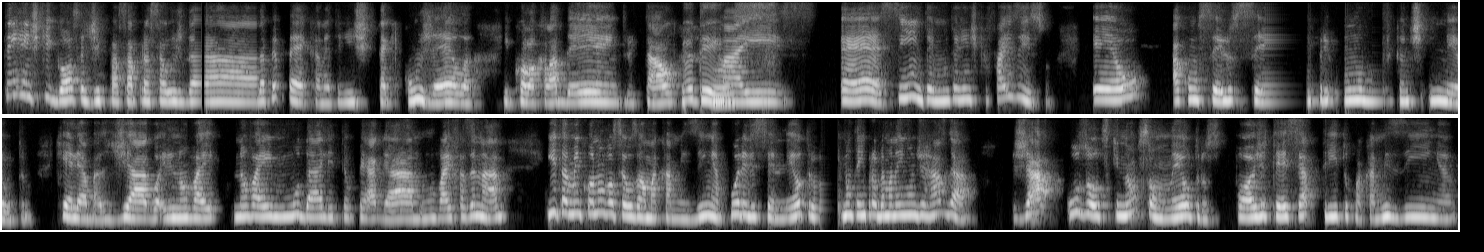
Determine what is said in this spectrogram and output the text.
Tem gente que gosta de passar para a saúde da, da pepeca, né? Tem gente até que congela e coloca lá dentro e tal. Meu Deus. Mas é, sim, tem muita gente que faz isso. Eu aconselho sempre um lubrificante neutro, que ele é à base de água, ele não vai não vai mudar ali teu pH, não vai fazer nada. E também quando você usar uma camisinha, por ele ser neutro, não tem problema nenhum de rasgar. Já os outros que não são neutros, pode ter esse atrito com a camisinha,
